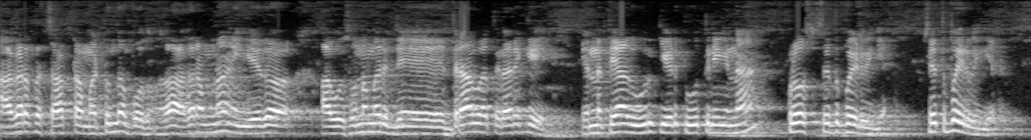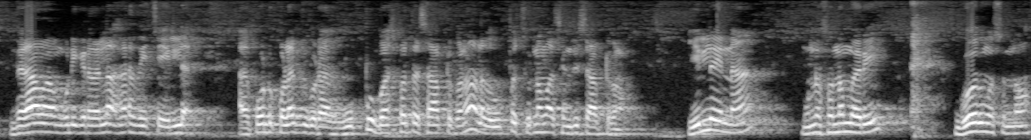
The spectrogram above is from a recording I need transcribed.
அகரத்தை சாப்பிட்டா மட்டும்தான் போதும். அதாவது அகரம்னா நீங்கள் ஏதோ அவங்க சொன்ன மாதிரி தி- திராவகத்தில் இறக்கி என்னத்தையாவது உருக்கி எடுத்து ஊற்றுனீங்கன்னா க்ளோஸ் செத்து போயிடுவீங்க. செத்து போயிடுவீங்க திராவகம் குடிக்கிறதெல்லாம் அகர தீட்சை இல்லை. அதை போட்டு குழப்பிக்கூடாது உப்பு பஸ்பத்தை சாப்பிட்டுக்கணும் அல்லது உப்பை சுண்ணமாக செஞ்சு சாப்பிட்டுக்கணும். இல்லைன்னா முன்ன சொன்ன மாதிரி கோதுமை சுண்ணம்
